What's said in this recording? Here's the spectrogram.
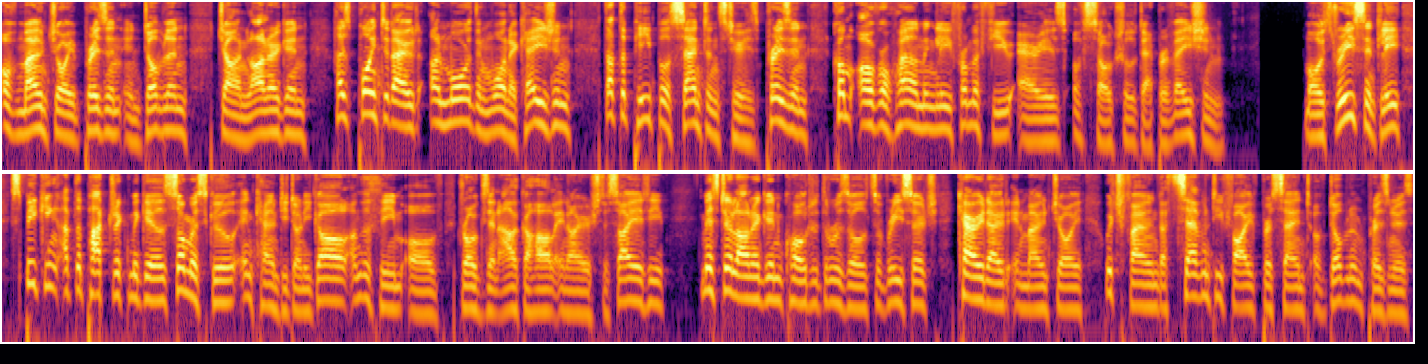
of Mountjoy Prison in Dublin, John Lonergan, has pointed out on more than one occasion that the people sentenced to his prison come overwhelmingly from a few areas of social deprivation. Most recently, speaking at the Patrick MacGill Summer School in County Donegal on the theme of drugs and alcohol in Irish society, Mr. Lonergan quoted the results of research carried out in Mountjoy, which found that 75% of Dublin prisoners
